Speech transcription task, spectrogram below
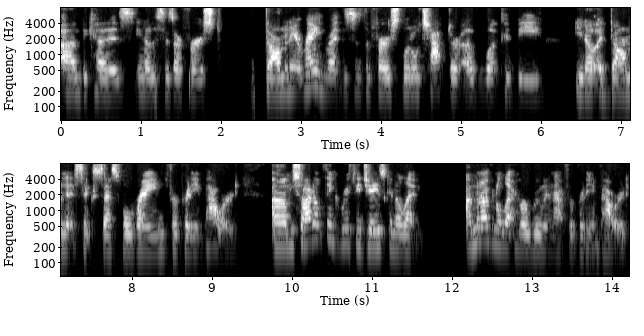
Um, because you know this is our first dominant reign, right? This is the first little chapter of what could be, you know, a dominant, successful reign for Pretty Empowered. Um, so I don't think Ruthie Jay is gonna let. I'm not gonna let her ruin that for Pretty Empowered.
